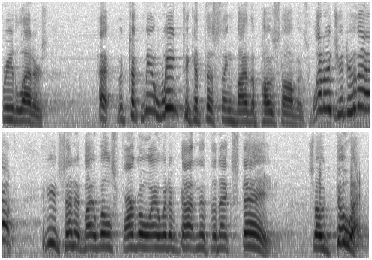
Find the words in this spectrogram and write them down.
read letters. Hey, it took me a week to get this thing by the post office. Why did you do that? If you'd sent it by Wells Fargo, I would have gotten it the next day. So do it.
